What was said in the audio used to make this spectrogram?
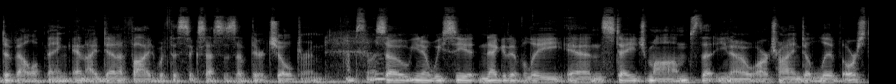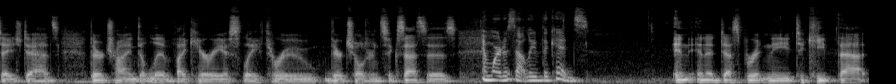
developing and identified with the successes of their children. Absolutely. So, you know, we see it negatively in stage moms that, you know, are trying to live, or stage dads, they're trying to live vicariously through their children's successes and where does that leave the kids in, in a desperate need to keep that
